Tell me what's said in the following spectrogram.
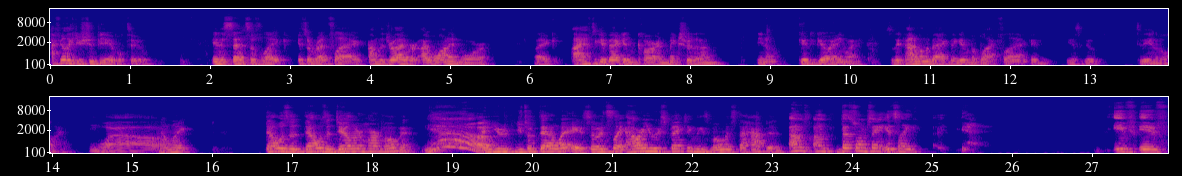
I feel like you should be able to. In a sense of like, it's a red flag. I'm the driver. I want it more. Like, I have to get back in the car and make sure that I'm, you know, good to go anyway. So they pat him on the back, they give him a black flag, and he has to go to the end of the line. Wow. And I'm like, that was a that was a Dale Earnhardt moment. yeah. And you you took that away. So it's like, how are you expecting these moments to happen? I'm, I'm, that's what I'm saying. It's like, if, if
